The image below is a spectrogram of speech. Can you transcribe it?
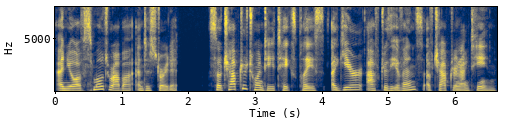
and Yoav smote Rabbah and destroyed it. So chapter 20 takes place a year after the events of chapter 19.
